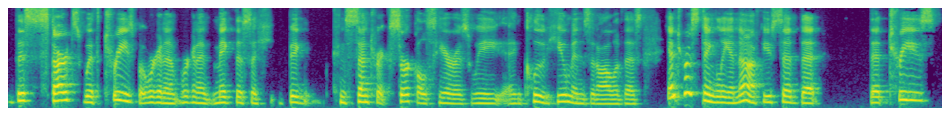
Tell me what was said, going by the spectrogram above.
this starts with trees, but we're gonna we're gonna make this a big concentric circles here as we include humans in all of this. Interestingly enough, you said that that trees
